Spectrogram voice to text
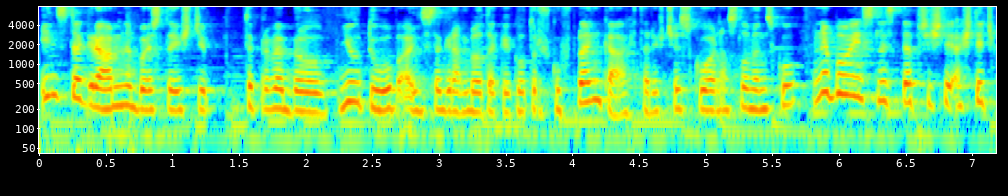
Instagram, nebo jestli ještě teprve byl YouTube a Instagram byl tak jako trošku v plenkách tady v Česku a na Slovensku, nebo jestli jste přišli až teď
